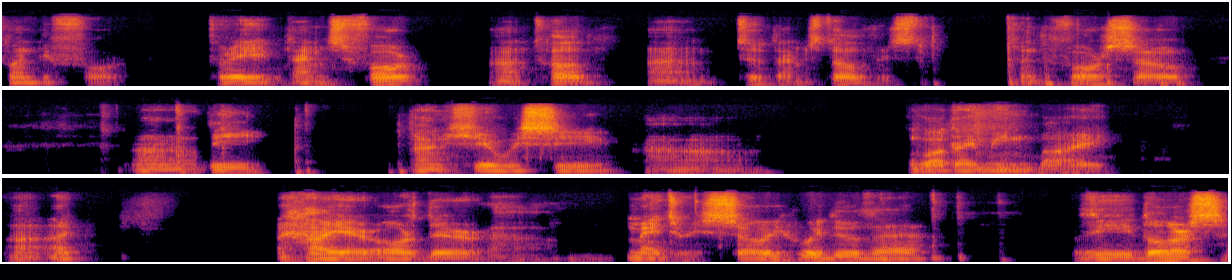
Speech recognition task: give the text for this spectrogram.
24. Three times four, uh, 12, and two times 12 is 24. So uh, the, and here we see uh, what I mean by a, a higher order matrix. So if we do the the dollars.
